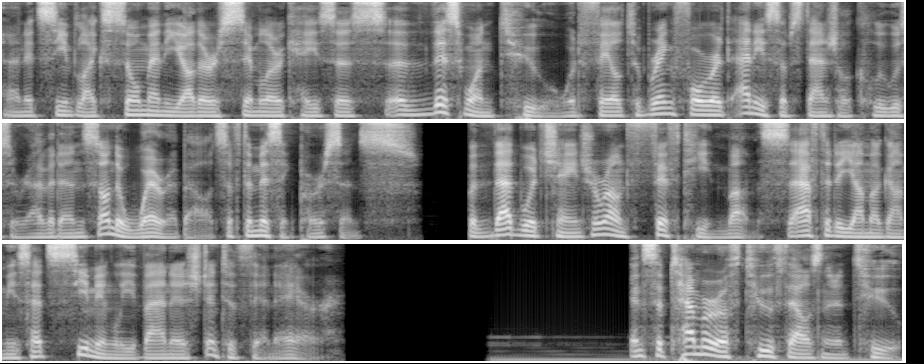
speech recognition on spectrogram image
and it seemed like so many other similar cases, uh, this one too would fail to bring forward any substantial clues or evidence on the whereabouts of the missing persons. But that would change around 15 months after the Yamagamis had seemingly vanished into thin air. In September of 2002,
